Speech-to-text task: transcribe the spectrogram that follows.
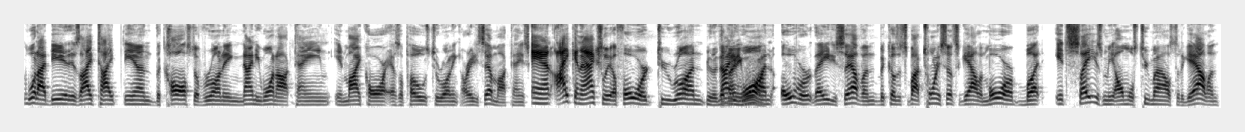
what I did is I typed in the cost of running 91 octane in my car as opposed to running or 87 octanes, and I can actually afford to run the 91, 91. over the 87 because it's about 20 cents a gallon more, but it saves me almost two miles to the gallon,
